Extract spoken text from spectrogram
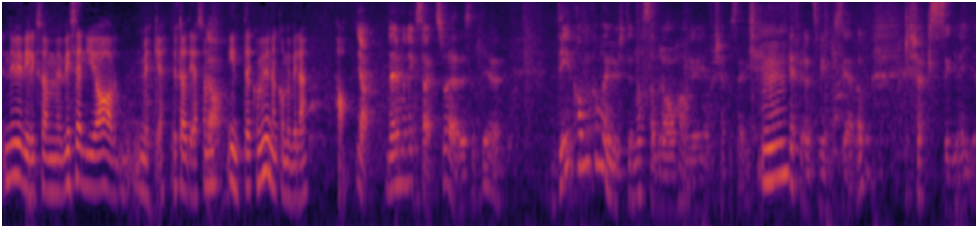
nu är vi liksom, vi säljer ju av mycket utav det som Ja. inte kommunen kommer vilja ha. Ja, nej men exakt så är det. Så det, det kommer komma ut en massa bra ha-grejer på köp och sälj. Mm. för den som är intresserad köksgrejer.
